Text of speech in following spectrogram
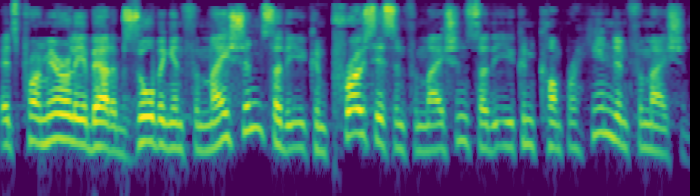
It's primarily about absorbing information so that you can process information, so that you can comprehend information.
